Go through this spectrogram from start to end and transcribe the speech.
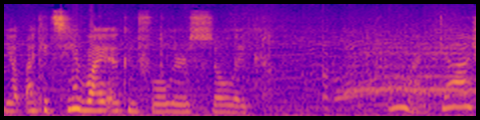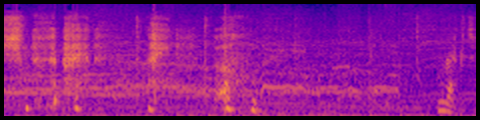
Yep, I could see why a controller is so, like... Oh my gosh! oh. Wrecked.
